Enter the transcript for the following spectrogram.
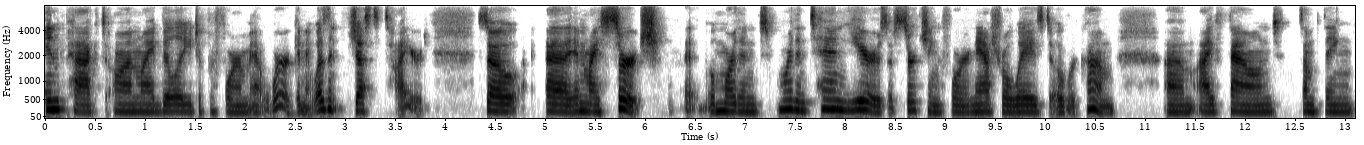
impact on my ability to perform at work and it wasn't just tired. So uh, in my search uh, more than more than 10 years of searching for natural ways to overcome um, i found something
